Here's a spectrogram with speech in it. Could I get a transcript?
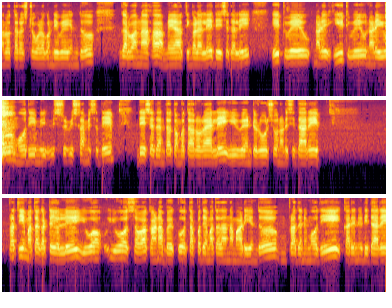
ನಲವತ್ತರಷ್ಟು ಒಳಗೊಂಡಿವೆ ಎಂದು ಗರ್ವನಹ ಮೇ ತಿಂಗಳಲ್ಲಿ ದೇಶದಲ್ಲಿ ಹೀಟ್ ವೇವ್ ನಡೆ ಹೀಟ್ ವೇವ್ ನಡೆಯುವ ಮೋದಿ ವಿಶ್ರಮಿಸದೆ ದೇಶಾದ್ಯಂತ ತೊಂಬತ್ತಾರು ರ್ಯಾಲಿ ಈವೆಂಟ್ ರೋಡ್ ಶೋ ನಡೆಸಿದ್ದಾರೆ. ಪ್ರತಿ ಮತಗಟ್ಟೆಯಲ್ಲಿ ಯುವ, ಯುವೋತ್ಸವ ಕಾಣಬೇಕು. ತಪ್ಪದೆ ಮತದಾನ ಮಾಡಿ ಎಂದು ಪ್ರಧಾನಿ ಮೋದಿ ಕರೆ ನೀಡಿದ್ದಾರೆ.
